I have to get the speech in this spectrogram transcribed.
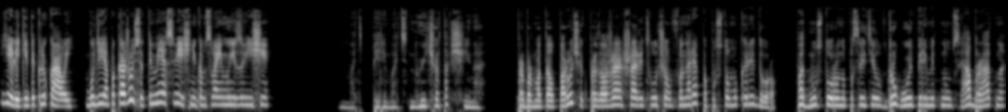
Еликий ты клюкавый! Буди я покажусь, а ты меня свечником своим уязвищи!» «Мать-перемать, ну и чертовщина!» Пробормотал поручик, продолжая шарить лучом фонаря по пустому коридору. В одну сторону посветил, в другую переметнулся, обратно.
